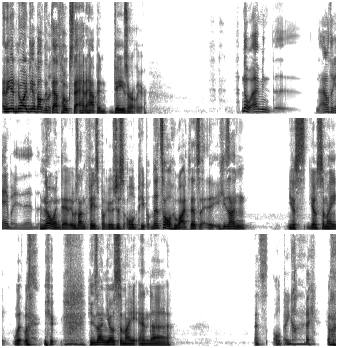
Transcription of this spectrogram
and he had no idea about the death hoax that had happened days earlier. No, I mean, uh, I don't think anybody did. No one did. It was on Facebook. It was just old people. That's all who watched. That's he's on Yos, Yosemite. What, what he's on Yosemite, and uh that's old. Are you, call- are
